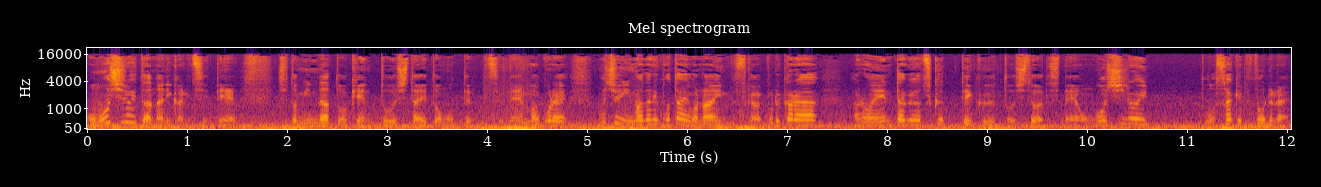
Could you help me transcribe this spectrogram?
面白いとは何かについてちょっとみんなと検討したいと思ってるんですよね、まあ、これもちろん未だに答えはないんですがこれからあのエンタメを作っていくとしてはですね面白いと避けて通れない、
